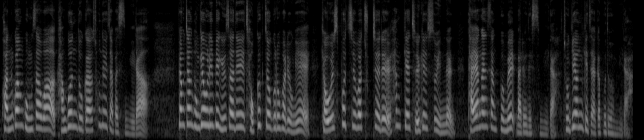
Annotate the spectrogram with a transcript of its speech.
관광공사와 강원도가 손을 잡았습니다. 평창 동계올림픽 유산을 적극적으로 활용해 겨울 스포츠와 축제를 함께 즐길 수 있는 다양한 상품을 마련했습니다. 조기현 기자가 보도합니다.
